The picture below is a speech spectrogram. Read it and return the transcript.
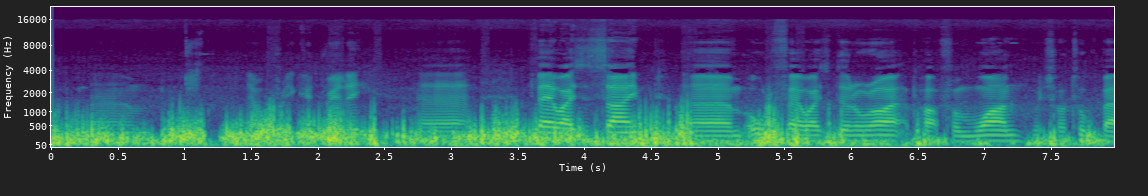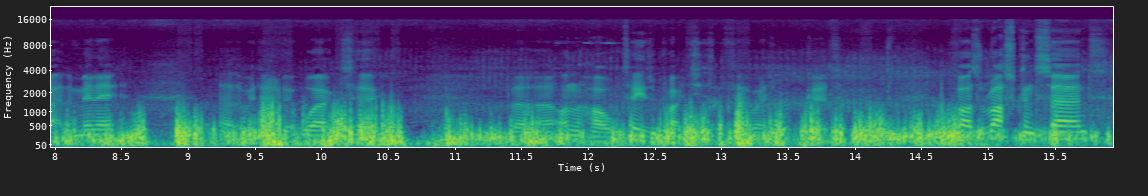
Um, they're all pretty good really. Uh, fairways the same. Um, all the fairways are doing alright apart from one, which I'll talk about in a minute, uh, that we're doing a bit of work to. But uh, on the whole, tees approaches and fairways are good. As far as the rough's concerned,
